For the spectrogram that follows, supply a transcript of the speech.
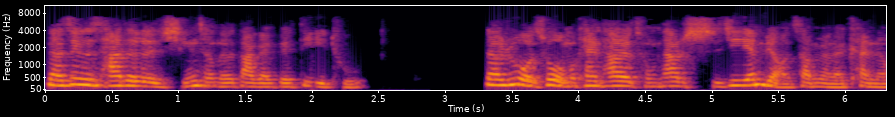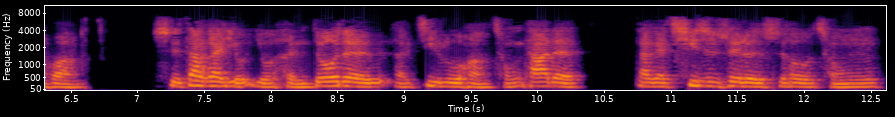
那这个是他的形成的大概一个地图。那如果说我们看他的从他的时间表上面来看的话，是大概有有很多的呃记录哈。从他的大概七十岁的时候从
